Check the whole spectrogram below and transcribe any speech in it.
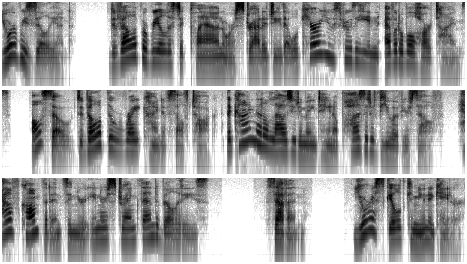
You're resilient. Develop a realistic plan or strategy that will carry you through the inevitable hard times. Also, develop the right kind of self talk, the kind that allows you to maintain a positive view of yourself. Have confidence in your inner strength and abilities. 7. You're a skilled communicator.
